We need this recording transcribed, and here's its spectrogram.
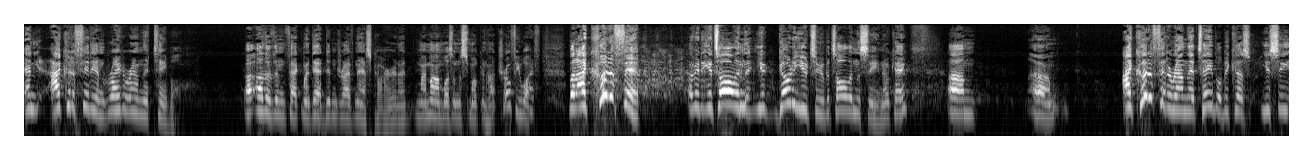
And I could have fit in right around that table. Uh, other than the fact my dad didn't drive NASCAR and I, my mom wasn't a smoking hot trophy wife. But I could have fit. I mean, it's all in the, you go to YouTube, it's all in the scene, okay? Um, um, I could have fit around that table because, you see,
